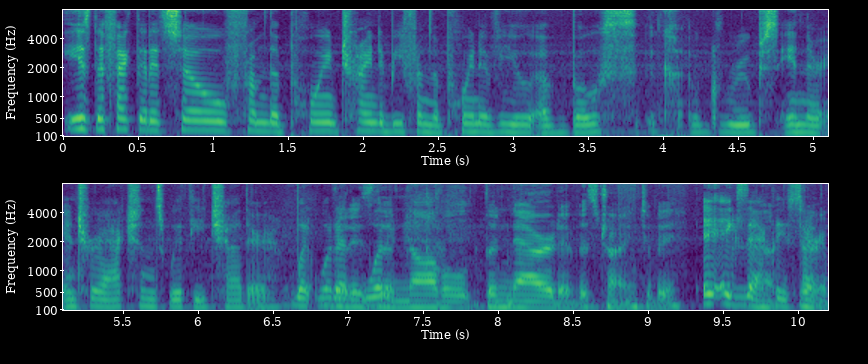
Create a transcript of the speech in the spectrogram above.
is the fact that it's so from the point trying to be from the point of view of both groups in their interactions with each other. What what that is what the novel, the narrative is trying to be. Exactly. Yeah, sorry.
